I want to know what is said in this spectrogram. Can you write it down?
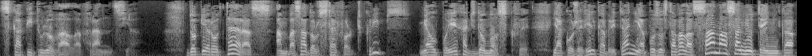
skapitulowała Francja. Dopiero teraz ambasador Stafford Cripps miał pojechać do Moskwy, jako że Wielka Brytania pozostawała sama samiuteńka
